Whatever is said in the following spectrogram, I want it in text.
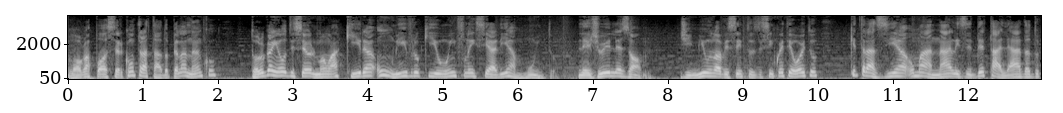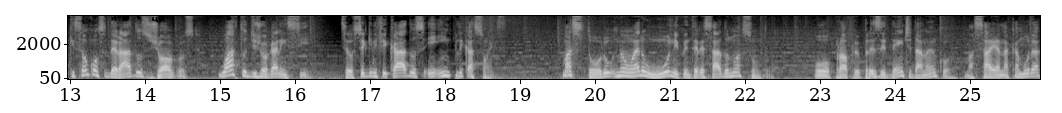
Logo após ser contratado pela Namco, Toro ganhou de seu irmão Akira um livro que o influenciaria muito, Les Jeux les Hommes, de 1958, que trazia uma análise detalhada do que são considerados jogos o ato de jogar em si, seus significados e implicações. Mas Toro não era o único interessado no assunto. O próprio presidente da Namco, Masaya Nakamura,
